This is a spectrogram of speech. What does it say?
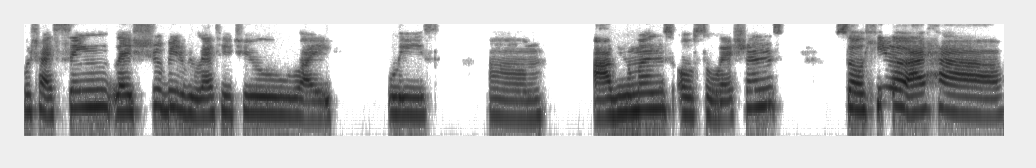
which I think they should be related to like these um, arguments or selections. So here I have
